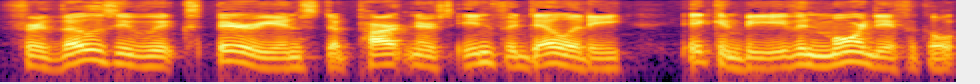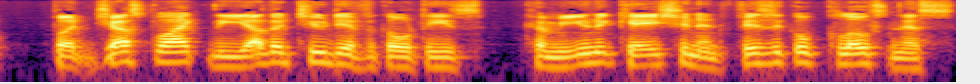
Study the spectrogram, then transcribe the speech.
For those who've experienced a partner's infidelity, it can be even more difficult. But just like the other two difficulties, communication and physical closeness,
